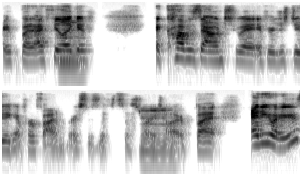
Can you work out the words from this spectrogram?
right? But I feel like Mm. if it comes down to it, if you're just doing it for fun versus if it's a Mm. storyteller. But anyways,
